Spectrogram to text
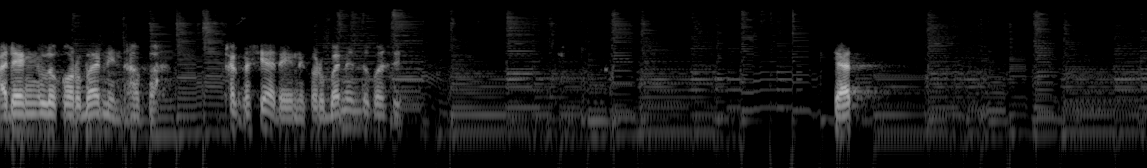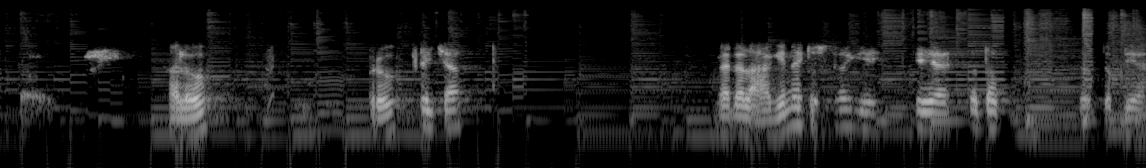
ada yang lu korbanin apa? Kan pasti ada yang dikorbanin tuh pasti. Chat halo? Bro? Richard. Nggak ada lagi nih terus lagi. Iya tutup. Tutup dia.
